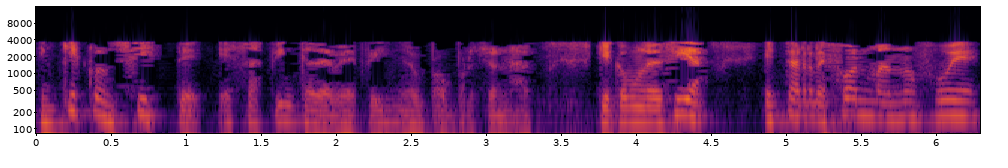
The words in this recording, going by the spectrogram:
¿En qué consiste esa finca de beneficio proporcional? Que como decía, esta reforma no fue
